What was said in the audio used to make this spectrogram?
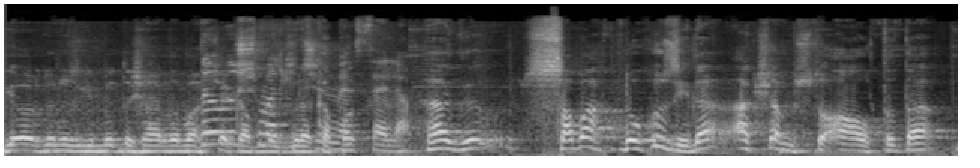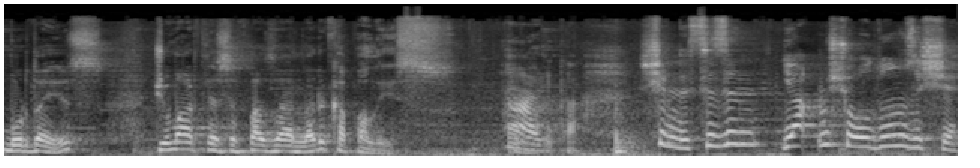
gördüğünüz gibi dışarıda bahçe kapımız bile kapak. mesela. Her gün sabah 9 ile akşamüstü 6'da buradayız. Cumartesi pazarları kapalıyız. Harika. Şimdi sizin yapmış olduğunuz işi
